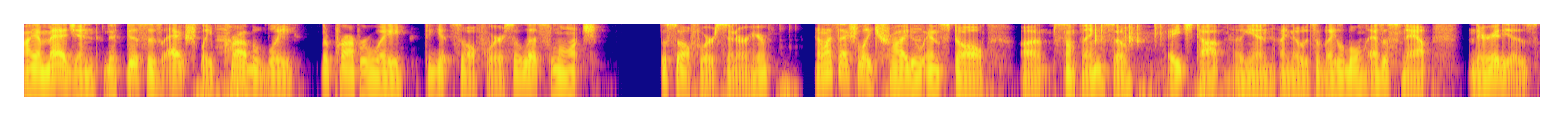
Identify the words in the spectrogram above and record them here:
I imagine that this is actually probably the proper way to get software. So let's launch the Software Center here. And let's actually try to install uh, something. So htop, again, I know it's available as a snap. There it is.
